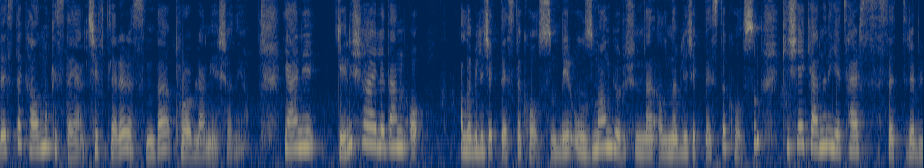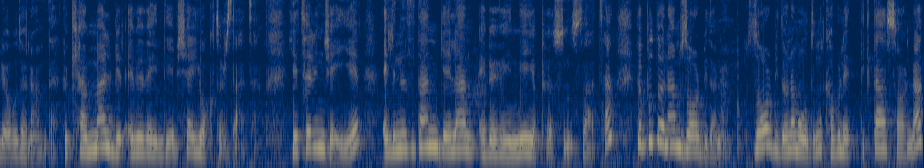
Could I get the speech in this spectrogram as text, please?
destek almak isteyen çiftler arasında problem yaşanıyor. Yani geniş aileden o alabilecek destek olsun, bir uzman görüşünden alınabilecek destek olsun, kişiye kendini yetersiz hissettirebiliyor bu dönemde. Mükemmel bir ebeveyn diye bir şey yoktur zaten. Yeterince iyi, elinizden gelen ebeveynliği yapıyorsunuz zaten ve bu dönem zor bir dönem. Zor bir dönem olduğunu kabul ettikten sonra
